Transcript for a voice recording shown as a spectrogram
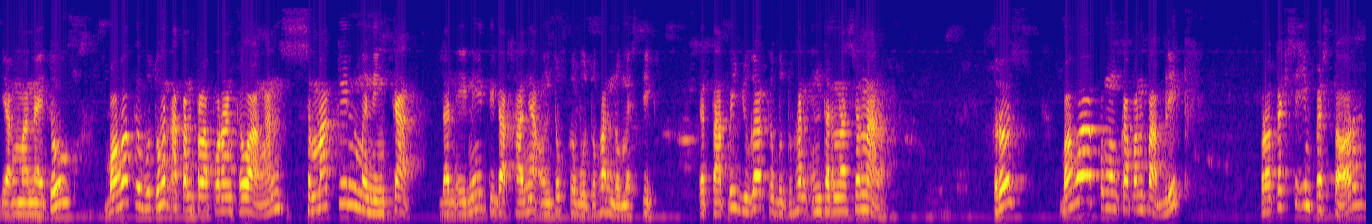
Yang mana itu bahwa kebutuhan akan pelaporan keuangan semakin meningkat dan ini tidak hanya untuk kebutuhan domestik tetapi juga kebutuhan internasional. Terus bahwa pengungkapan publik, proteksi investor,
